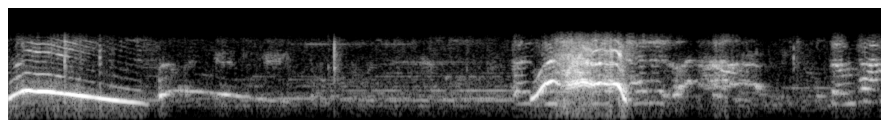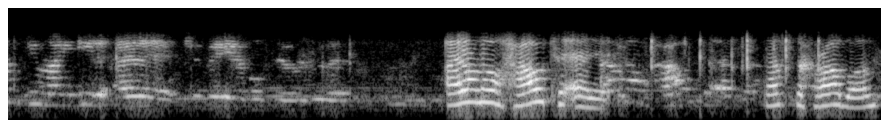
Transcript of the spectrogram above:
Whee! Whee! You might need to edit to be able to do this. I don't know how to edit. I don't know how to edit. That's the problem.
